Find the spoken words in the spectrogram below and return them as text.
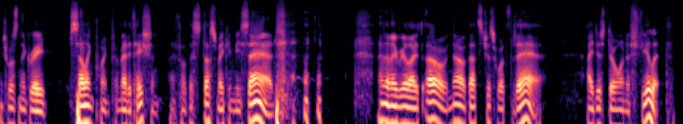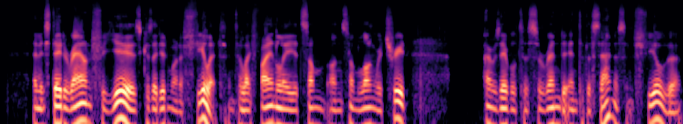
which wasn't a great selling point for meditation. I thought, this stuff's making me sad. and then I realized, oh, no, that's just what's there. I just don't want to feel it. And it stayed around for years because I didn't want to feel it until I finally, at some, on some long retreat, I was able to surrender into the sadness and feel the,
